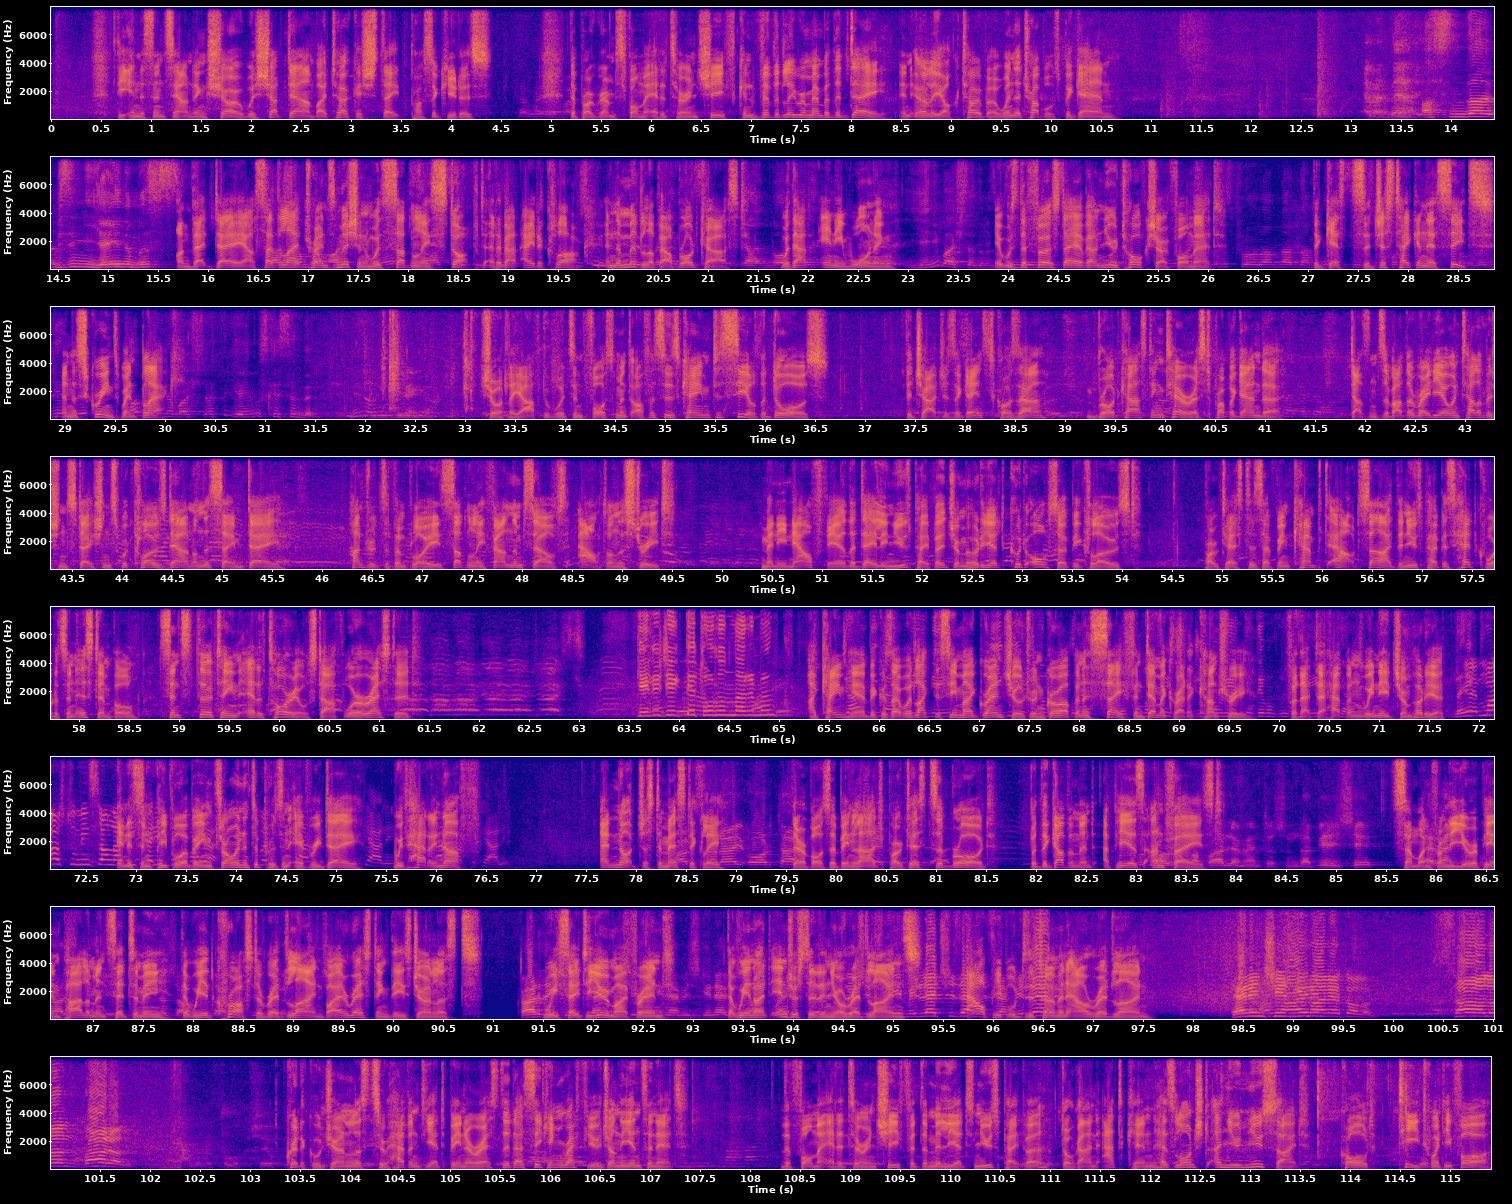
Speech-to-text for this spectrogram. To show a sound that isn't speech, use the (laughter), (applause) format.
The innocent sounding show was shut down by Turkish state prosecutors. The program's former editor in chief can vividly remember the day in early October when the troubles began. Aslında bizim yayınımız On that day, our satellite transmission was suddenly stopped at about 8 o'clock in the middle of our broadcast without any warning. It was the first day of our new talk show format. The guests had just taken their seats and the screens went black. başlattık yayınımız kesildi. Biz Shortly afterwards, enforcement officers came to seal the doors. The charges against Kozar broadcasting terrorist propaganda. Dozens of other radio and television stations were closed down on the same day. Hundreds of employees suddenly found themselves out on the street. Many now fear the daily newspaper Cumhuriyet could also be closed. Protesters have been camped outside the newspaper's headquarters in Istanbul since 13 editorial staff were arrested. Gelecekte torunlarımın I came here because I would like to see my grandchildren grow up in a safe and democratic country. For that to happen, we need Cumhuriyet. Innocent people are being thrown into prison every day. We've had enough. And not just domestically. There have also been large protests abroad, but the government appears unfazed. Someone from the European Parliament said to me that we had crossed a red line by arresting these journalists. We say to you, my friend, that we are not interested in your red lines. Our people determine our red line. Senin çizgin emanet olun. Sağ olun, var olun. Critical journalists who haven't yet been arrested are seeking refuge on the internet. The former editor in chief at the Milliyet newspaper, Dogan Akin, has launched a new news site called T24.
